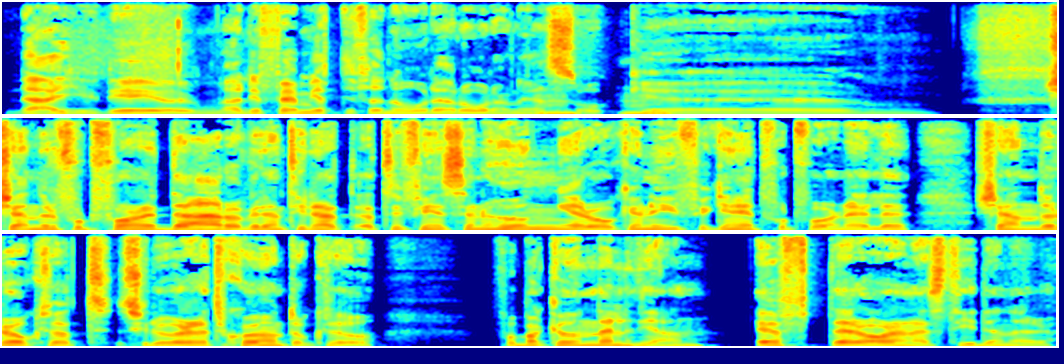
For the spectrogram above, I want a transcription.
nej. Det är, hade fem jättefina år där i Åranäs. Mm. Och, mm. Eh... Känner du fortfarande där och vid den tiden att, att det finns en hunger och en nyfikenhet fortfarande? Eller kände du också att det skulle vara rätt skönt också att få backa undan lite grann? Efter Aranäs-tiden där?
